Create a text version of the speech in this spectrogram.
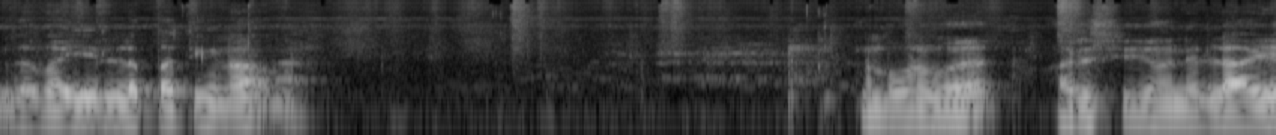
இந்த வயலில் பார்த்தீங்கன்னா நம்ம உணவு அரிசி நெல்லாகி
